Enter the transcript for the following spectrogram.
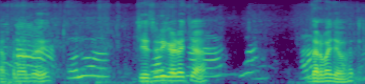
आपण आलोय. जेजुरी गाड्याच्या दरवाज्यावर.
